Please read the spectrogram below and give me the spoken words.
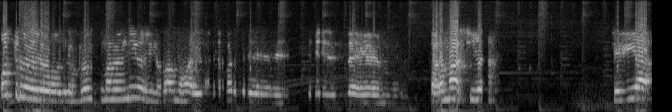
Otro de, lo- de los productos más vendidos, y nos vamos a, la parte de, de- de farmacia, sería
